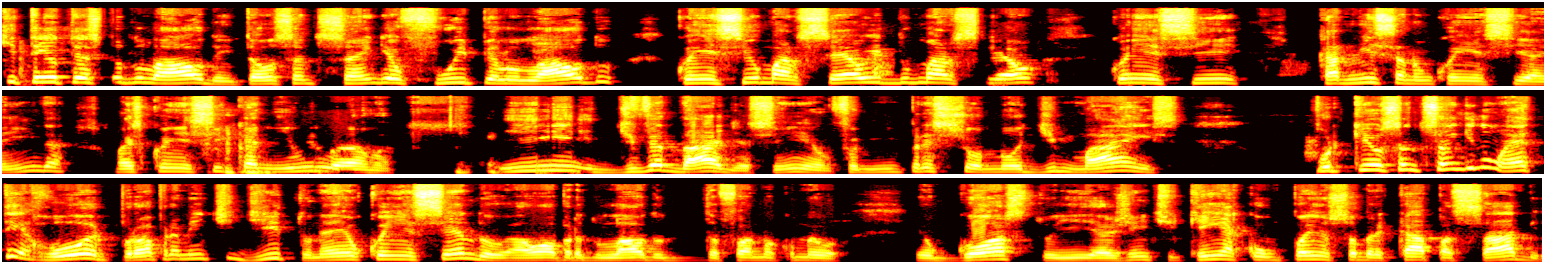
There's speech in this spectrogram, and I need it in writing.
que tem o texto do laudo. Então, o Santo Sangue eu fui pelo laudo, conheci o Marcel e do Marcel conheci Carniça não conhecia ainda, mas conheci Canil e Lama. E de verdade, assim, foi, me impressionou demais porque o Santo Sangue não é terror propriamente dito, né? Eu conhecendo a obra do Laudo da forma como eu, eu gosto e a gente, quem acompanha o Sobrecapa sabe,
